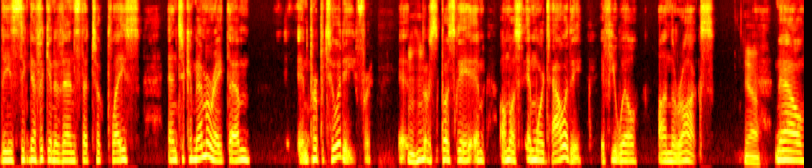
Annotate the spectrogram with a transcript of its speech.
these significant events that took place and to commemorate them in perpetuity for mm-hmm. supposedly almost immortality if you will on the rocks yeah now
